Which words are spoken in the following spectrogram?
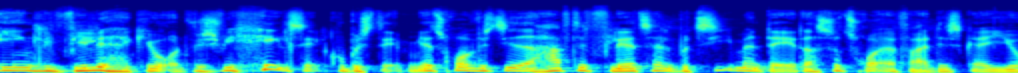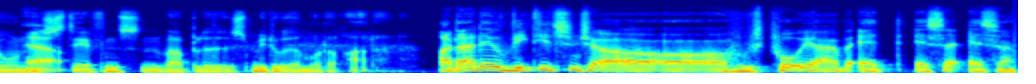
egentlig ville have gjort, hvis vi helt selv kunne bestemme? Jeg tror, hvis de havde haft et flertal på 10 mandater, så tror jeg faktisk, at Jon Ja. Steffensen var blevet smidt ud af Moderaterne. Og der er det jo vigtigt, synes jeg, at, at, at huske på, Jacob, at altså, altså,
